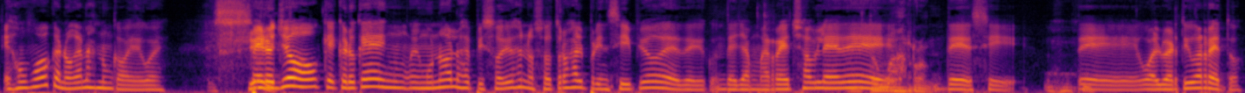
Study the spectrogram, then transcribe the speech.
Es un juego que no ganas nunca, by the way. sí, Pero yo, que creo que en, en uno de los episodios de nosotros al principio de, de, de Yamarrecha hablé de, Tomás Ron. de sí, de Gualberto y Barreto,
